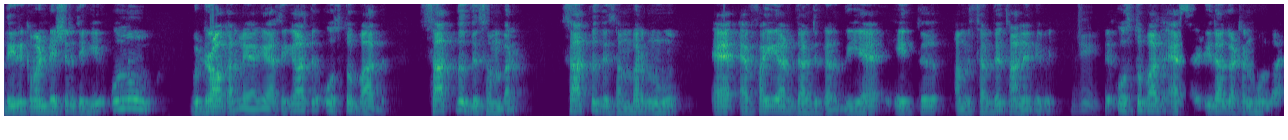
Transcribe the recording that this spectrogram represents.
ਦੀ ਰਿਕਮੈਂਡੇਸ਼ਨ ਸੀਗੀ ਉਹਨੂੰ ਵਿਡਰਾ ਕਰ ਲਿਆ ਗਿਆ ਸੀਗਾ ਤੇ ਉਸ ਤੋਂ ਬਾਅਦ 7 ਦਸੰਬਰ 7 ਦਸੰਬਰ ਨੂੰ ਇਹ ਐਫ ਆਈ ਆਰ ਦਰਜ ਕਰਦੀ ਹੈ ਇੱਕ ਅੰਮ੍ਰਿਤਸਰ ਦੇ ਥਾਣੇ ਦੇ ਵਿੱਚ। ਜੀ। ਤੇ ਉਸ ਤੋਂ ਬਾਅਦ ਐਸਆਈਟੀ ਦਾ ਗਠਨ ਹੁੰਦਾ ਹੈ।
